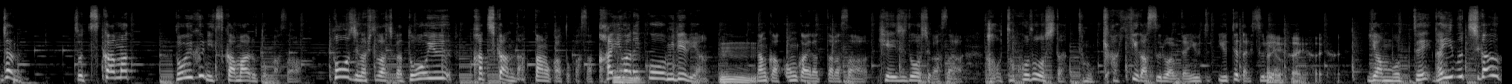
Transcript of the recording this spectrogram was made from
じゃあそれ捕まどういうふうに捕まるとかさ当時の人たちがどういう価値観だったのかとかさ会話でこう見れるやん、うん。なんか今回だったらさ刑事同士がさあ男同士だってもう吐き気がするわみたいに言ってたりするやん、いはいはいはいはい。やもうでだいぶ違う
